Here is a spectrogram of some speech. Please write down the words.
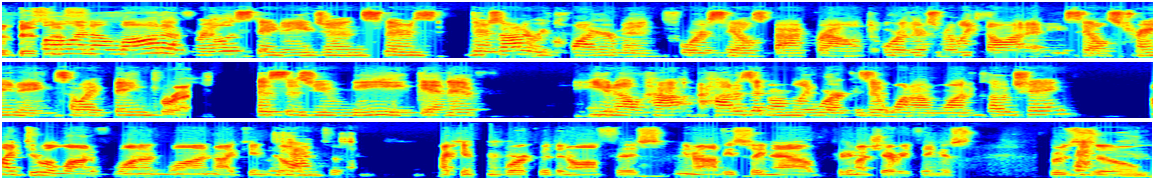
the business. Well, and a lot of real estate agents, there's there's not a requirement for a sales background, or there's really not any sales training. So I think Correct. this is unique. And if you know how how does it normally work? Is it one on one coaching? I do a lot of one-on-one. I can go Okay. into, I can work with an office. You know, obviously now pretty much everything is through Zoom.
